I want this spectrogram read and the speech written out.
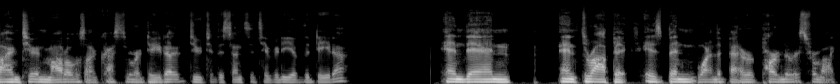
fine tune models on customer data due to the sensitivity of the data. And then Anthropic has been one of the better partners for like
